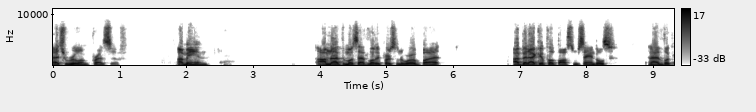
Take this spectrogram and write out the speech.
That's real impressive. I mean, I'm not the most athletic person in the world, but I bet I could flip off some sandals and I'd look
